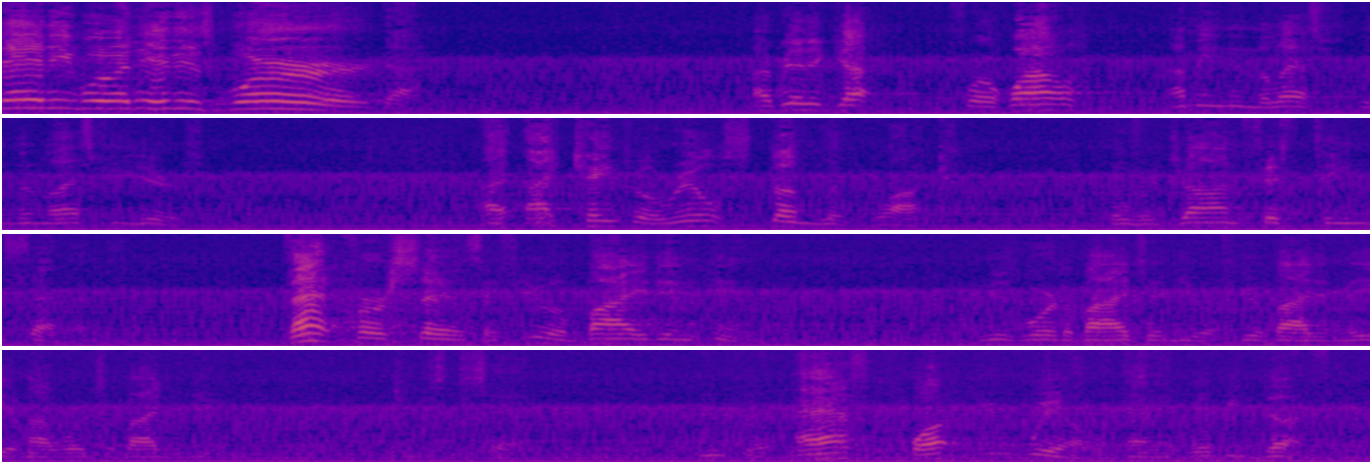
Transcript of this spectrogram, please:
said he would in his word. I really got, for a while, I mean in the last, within the last few I, I came to a real stumbling block over John 15, 7. That verse says, if you abide in him, his word abides in you, if you abide in me and my words abide in you, Jesus said, you can ask what you will and it will be done for you.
